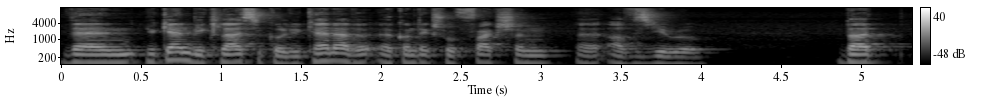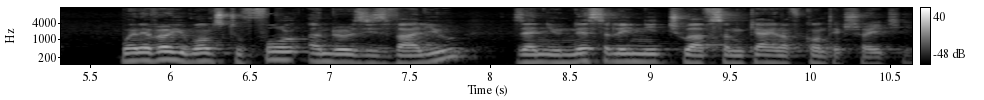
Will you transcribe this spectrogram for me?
then you can be classical. You can have a, a contextual fraction uh, of zero. But whenever you want to fall under this value, then you necessarily need to have some kind of contextuality.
